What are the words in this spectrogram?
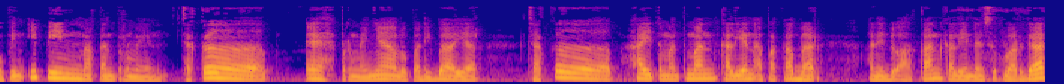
Upin Ipin makan permen. Cakep. Eh, permennya lupa dibayar. Cakep. Hai teman-teman, kalian apa kabar? Ane doakan kalian dan sekeluarga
